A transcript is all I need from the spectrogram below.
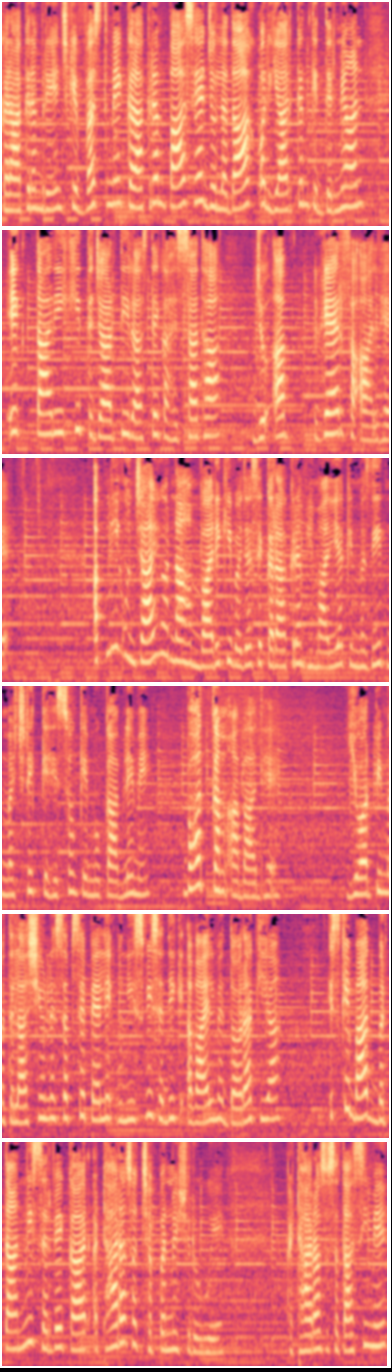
कराक्रम रेंज के वस्त में कराक्रम पास है जो लद्दाख और यारकन के दरमियान एक तारीखी तजारती रास्ते का हिस्सा था, जो अब गैर फ़ाल है। अपनी ऊंचाई और नाहमवारी की वजह से कराक्रम हिमालय के मजीद मशरक के हिस्सों के मुकाबले में बहुत कम आबाद है। यूरोपी मतलाशियों ने सबसे पहले 19वीं सदी के अवाइल में दौरा किया। इसके बाद बरतानवी सर्वे कार अठारह में शुरू हुए। अठारह में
